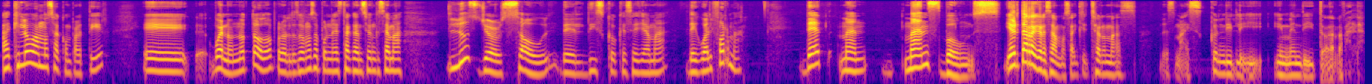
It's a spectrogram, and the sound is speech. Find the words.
Aquí lo vamos a compartir. Eh, bueno, no todo, pero les vamos a poner esta canción que se llama Lose Your Soul, del disco que se llama de igual forma. Dead Man, Man's Bones. Y ahorita regresamos, hay que echar más Smice con Lili y Mendy y toda la banda.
